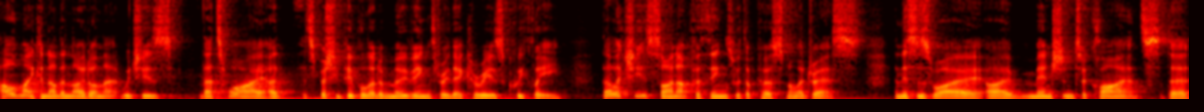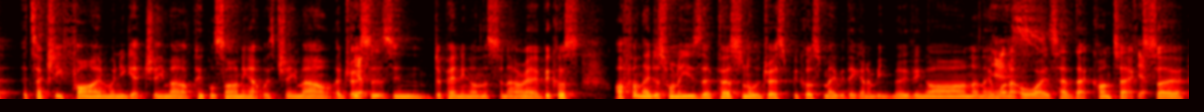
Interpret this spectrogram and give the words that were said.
I'll make another note on that, which is that's why, I, especially people that are moving through their careers quickly, they'll actually sign up for things with a personal address. And this is why I mentioned to clients that it's actually fine when you get Gmail, people signing up with Gmail addresses in depending on the scenario, because often they just want to use their personal address because maybe they're going to be moving on and they want to always have that contact. Yep. So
